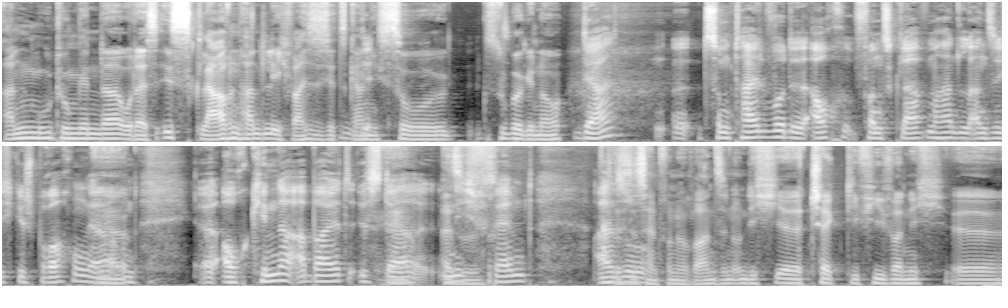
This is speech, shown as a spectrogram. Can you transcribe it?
Anmutungen da. Oder es ist Sklavenhandel, ich weiß es jetzt gar nicht so super genau. Ja, äh, zum Teil wurde auch von Sklavenhandel an sich gesprochen, ja. ja. Und äh, auch Kinderarbeit ist ja, da also nicht fremd. Also, das ist einfach nur Wahnsinn. Und ich äh, check die FIFA nicht, äh,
